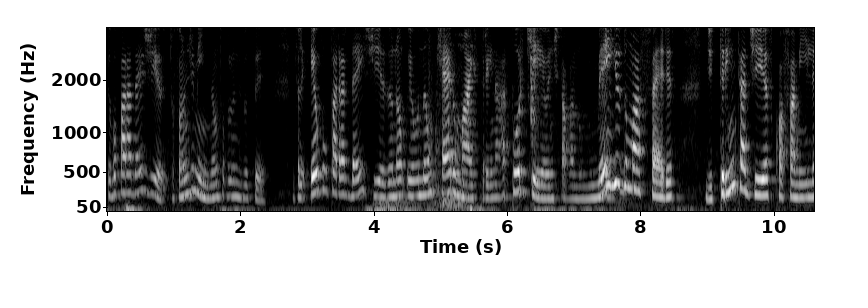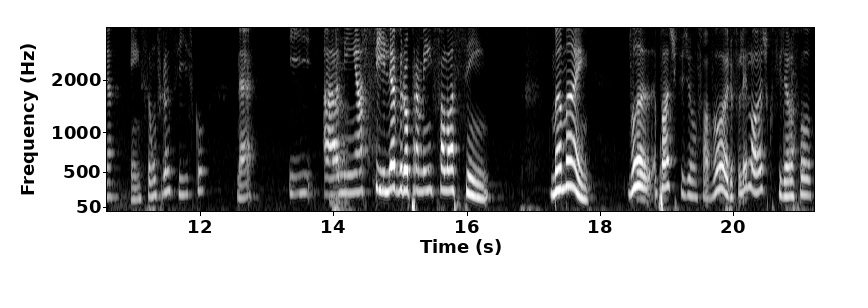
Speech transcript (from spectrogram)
eu vou parar 10 dias. Tô falando de mim, não tô falando de você. Eu falei, eu vou parar 10 dias, eu não, eu não quero mais treinar, porque a gente tava no meio de umas férias de 30 dias com a família em São Francisco, né? E a É. minha filha virou pra mim e falou assim: Mamãe, vou, posso te pedir um favor? Eu falei, lógico, filha. Ela falou,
